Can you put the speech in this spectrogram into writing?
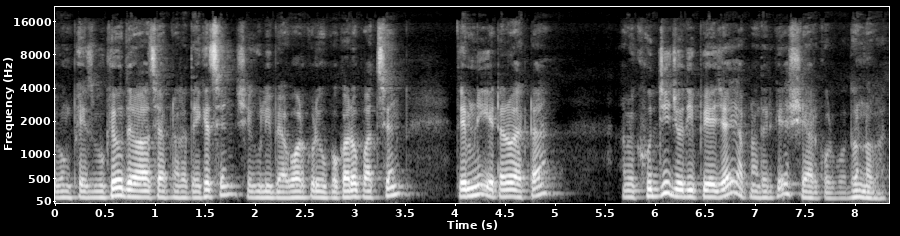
এবং ফেসবুকেও দেওয়া আছে, আপনারা দেখেছেন। সেগুলি ব্যবহার করে উপকারও পাচ্ছেন। তেমনি এটারও একটা আমি খুঁজছি, যদি পেয়ে যাই আপনাদেরকে শেয়ার করব। ধন্যবাদ।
